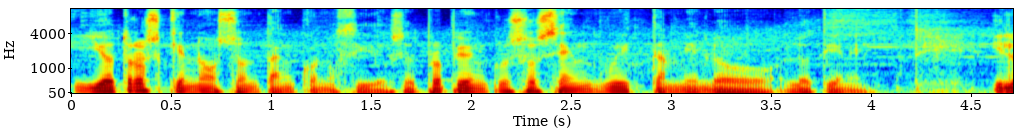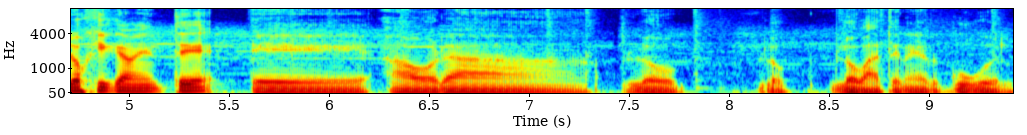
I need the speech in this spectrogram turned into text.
y otros que no son tan conocidos. El propio incluso SendGrid también lo, tiene. Y lógicamente eh, ahora lo, va a tener Google.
